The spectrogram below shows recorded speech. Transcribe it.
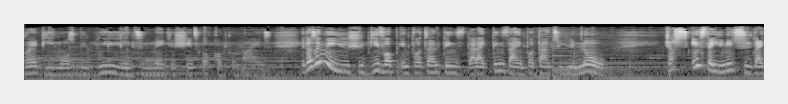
ready, must be willing to negotiate or compromise. It doesn't mean you should give up important things that like things that are important to you. No, just instead you need to like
